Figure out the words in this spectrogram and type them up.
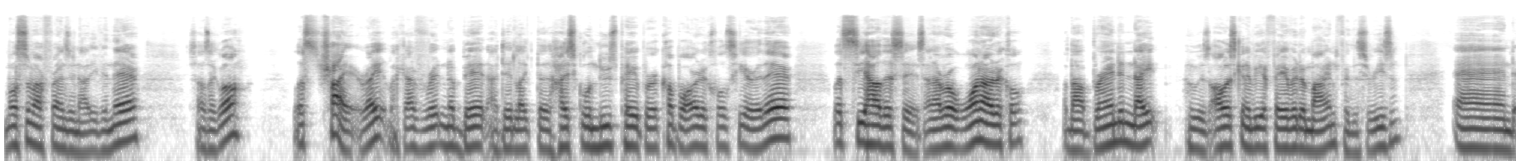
Most of my friends are not even there. So I was like, well, let's try it, right? Like I've written a bit. I did like the high school newspaper, a couple articles here or there. Let's see how this is. And I wrote one article about Brandon Knight, who is always going to be a favorite of mine for this reason. And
